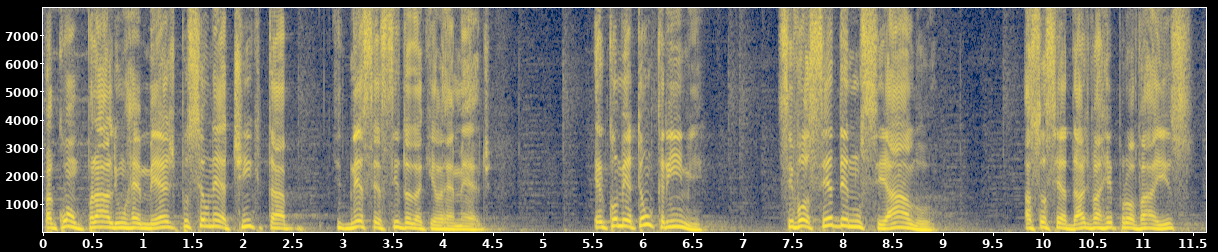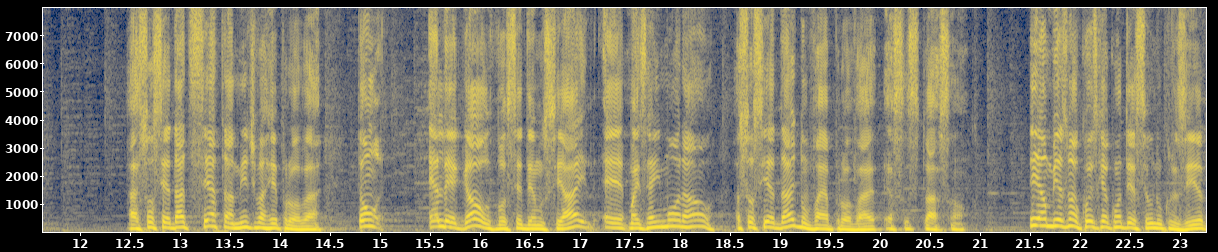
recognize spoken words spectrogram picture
para comprar ali um remédio para o seu netinho que tá que necessita daquele remédio. Ele cometeu um crime. Se você denunciá-lo, a sociedade vai reprovar isso. A sociedade certamente vai reprovar. Então, é legal você denunciar, é, mas é imoral. A sociedade não vai aprovar essa situação. E é a mesma coisa que aconteceu no Cruzeiro.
